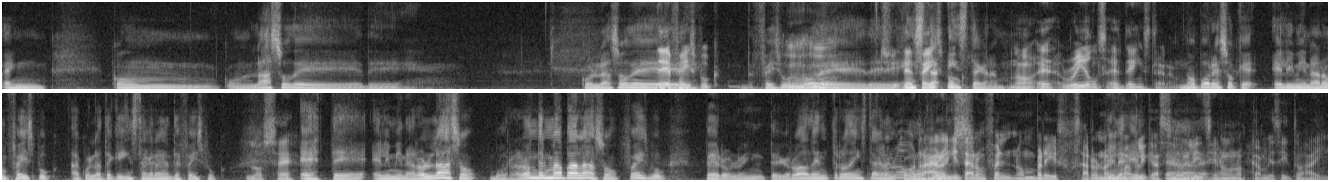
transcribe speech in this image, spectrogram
en, con, con lazo de, de- con lazo de, de Facebook. De Facebook, no, de, de Sí, de Insta- Facebook. Instagram. No, Reels es de Instagram. No por eso que eliminaron Facebook. Acuérdate que Instagram es de Facebook. Lo sé. Este, eliminaron Lazo, borraron del mapa Lazo, Facebook, pero lo integró adentro de Instagram No, como raro, Reels. quitaron fue el nombre y usaron la misma aplicación, ah, le hicieron unos cambiecitos ahí.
